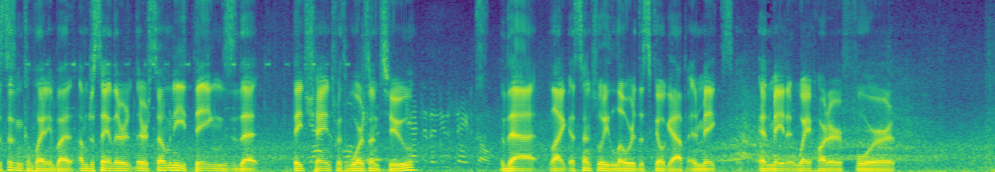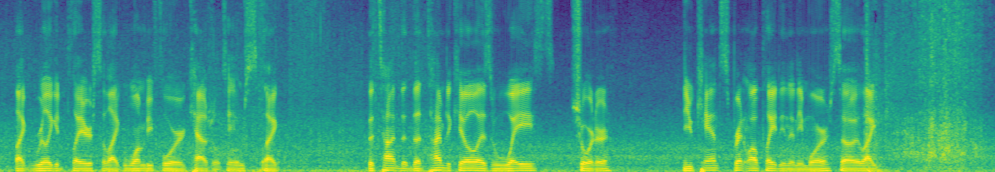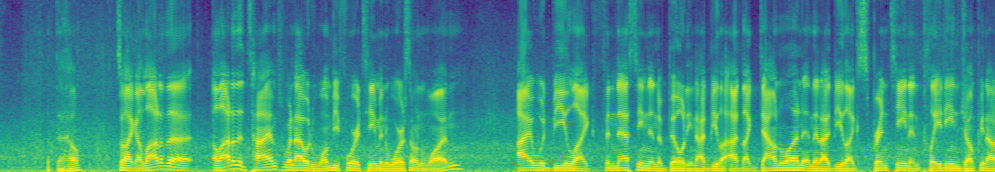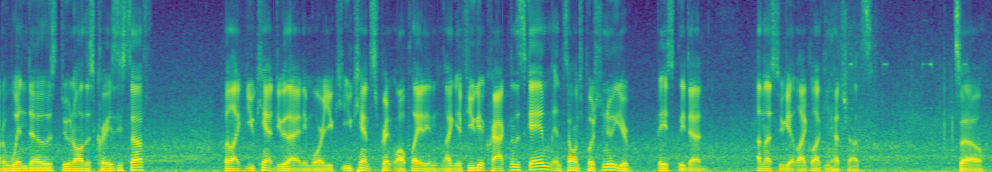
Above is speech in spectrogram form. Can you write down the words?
this isn't complaining, but I'm just saying there there's so many things that they changed with Warzone 2 that like essentially lowered the skill gap and makes and made it way harder for like really good players to like 1v4 casual teams. Like the time the, the time to kill is way shorter. You can't sprint while plating anymore. So like what the hell? So like a lot of the a lot of the times when I would 1v4 a team in Warzone 1, I would be like finessing in a building. I'd be like, I'd like down one and then I'd be like sprinting and plating, jumping out of windows, doing all this crazy stuff. But like, you can't do that anymore. You, you can't sprint while plating. Like if you get cracked in this game and someone's pushing you, you're basically dead. Unless you get like lucky headshots. So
